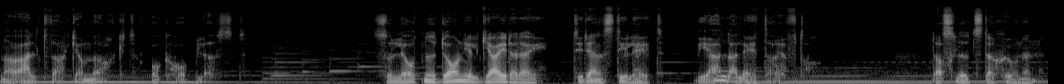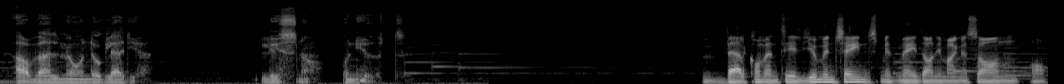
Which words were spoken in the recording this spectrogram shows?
när allt verkar mörkt och hopplöst. Så låt nu Daniel guida dig till den stillhet vi alla letar efter. Där slutstationen är välmående och glädje. Lyssna och njut. Välkommen till Human Change med mig Daniel Magnusson och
